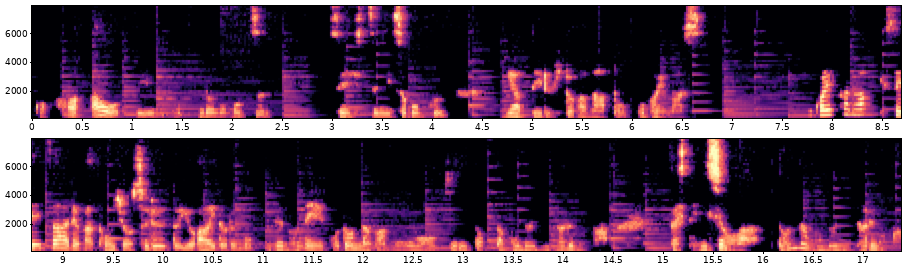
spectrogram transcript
こう青っていう色の持つ性質にすごく似合っている人だなと思います。これから SSR が登場するというアイドルもいるので、こうどんな場面を切り取ったものになるのか、そして衣装はどんなものになるのか、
